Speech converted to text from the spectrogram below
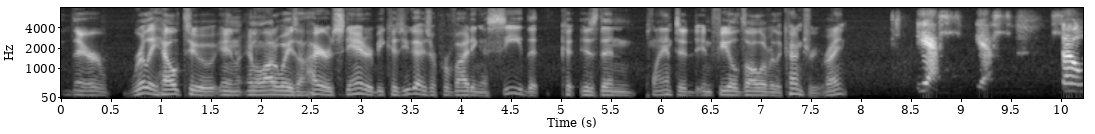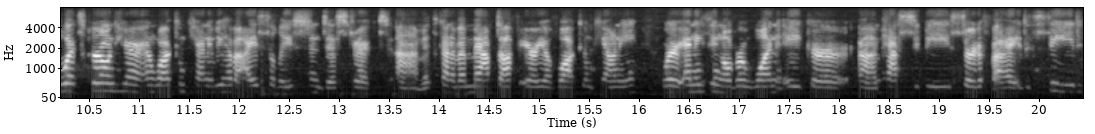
they're really held to in, in a lot of ways a higher standard because you guys are providing a seed that c- is then planted in fields all over the country, right? Yes, yes. So what's grown here in Whatcom County, we have an isolation district. Um, it's kind of a mapped off area of Whatcom County where anything over one acre um, has to be certified seed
